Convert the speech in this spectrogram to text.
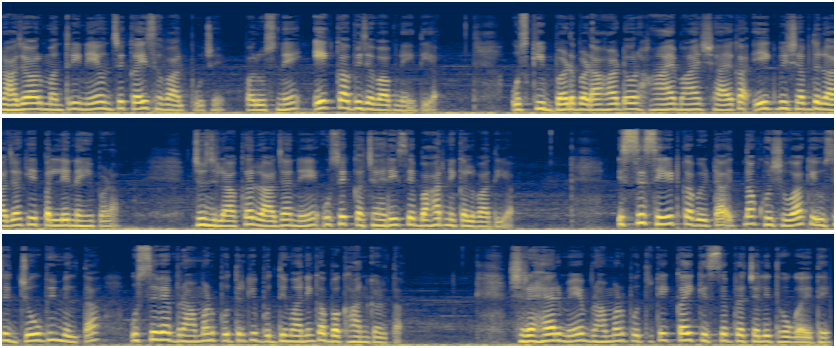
राजा और मंत्री ने उनसे कई सवाल पूछे, पर उसने एक का भी जवाब नहीं दिया। उसकी बड़बड़ाहट और हाय भाए शाय का एक भी शब्द राजा के पल्ले नहीं पड़ा। झुंझलाकर राजा ने उसे कचहरी से बाहर निकलवा दिया। इससे सेठ का बेटा इतना खुश हुआ कि उसे जो भी मिलता, उससे वह ब्राह्मण पुत्र की बुद्धिमानी का बखान करता। शहर में ब्राह्मण पुत्र के कई किस्से प्रचलित हो गए थे,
